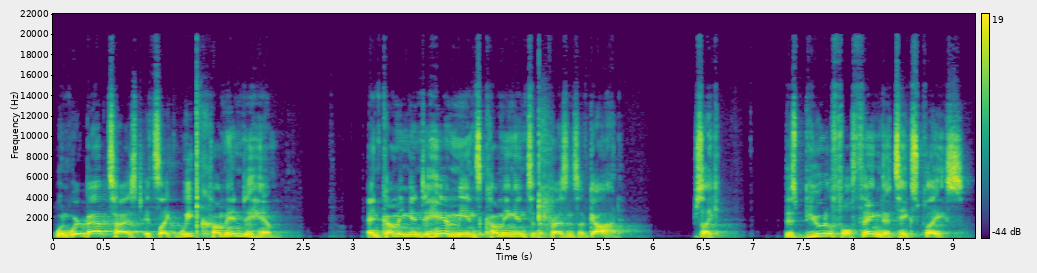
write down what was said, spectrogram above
when we're baptized, it's like we come into him. And coming into him means coming into the presence of God. It's like this beautiful thing that takes place.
